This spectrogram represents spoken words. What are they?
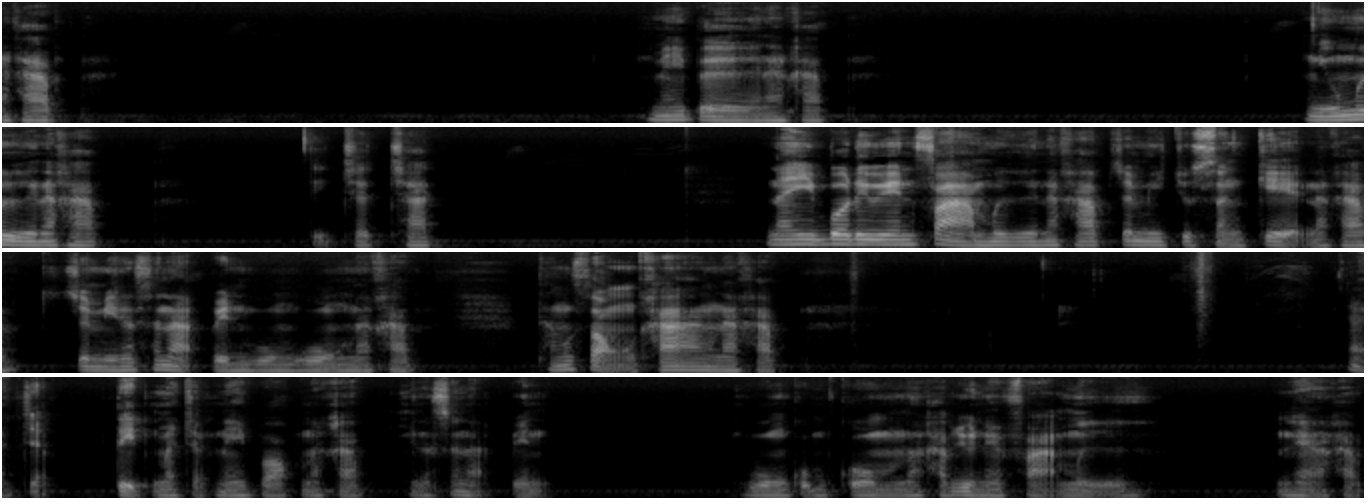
นะครับ ไม่เบลอนะครับ นิ้วมือนะครับ ติดชัดๆ ในบริเวณฝ่ามือนะครับ จะมีจุดสังเกตนะครับ จะมีลักษณะเป็นวงๆนะครับ ทั้งสองข้างนะครับ อาจจะติดมาจากในบล็อกนะครับมีลักษณะเป็นวงกลมๆนะครับ อยู่ในฝ่ามือเนี่ยครับ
